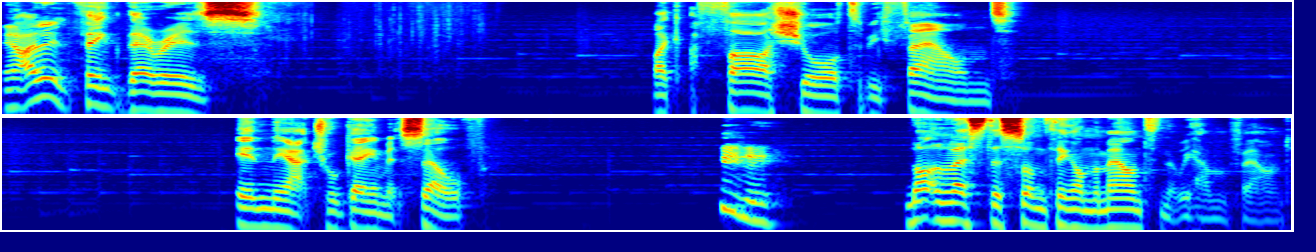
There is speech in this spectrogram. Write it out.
I don't think there is like a far shore to be found in the actual game itself. Mm-hmm. Not unless there's something on the mountain that we haven't found.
